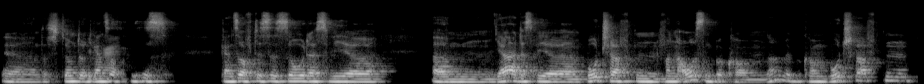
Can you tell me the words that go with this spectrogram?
ja, das stimmt. Und ganz oft ist es, ganz oft ist es so, dass wir ähm, ja, dass wir Botschaften von außen bekommen. Ne? Wir bekommen Botschaften,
